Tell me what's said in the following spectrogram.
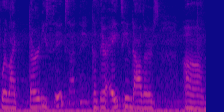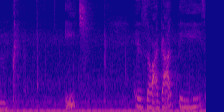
for like 36 I think, because they're $18 um, each. And so I got these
